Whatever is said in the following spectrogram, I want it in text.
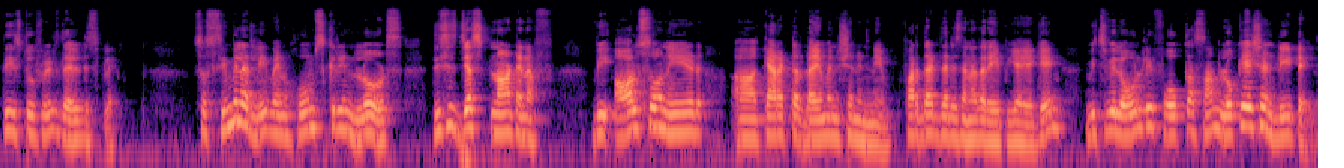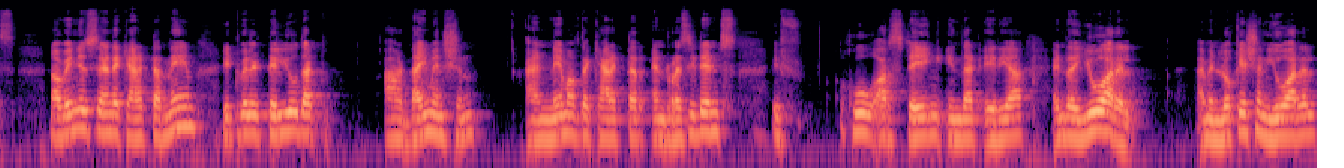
These two fields they will display. So similarly, when home screen loads, this is just not enough. We also need uh, character dimension and name. For that, there is another API again, which will only focus on location details. Now, when you send a character name, it will tell you that uh, dimension and name of the character and residents if who are staying in that area and the URL, I mean location URL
